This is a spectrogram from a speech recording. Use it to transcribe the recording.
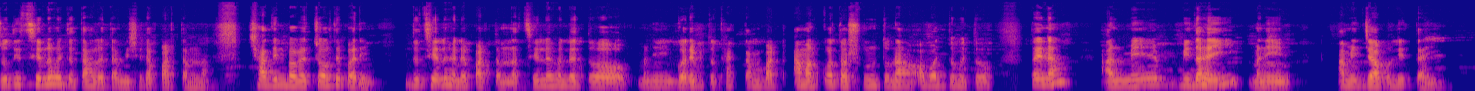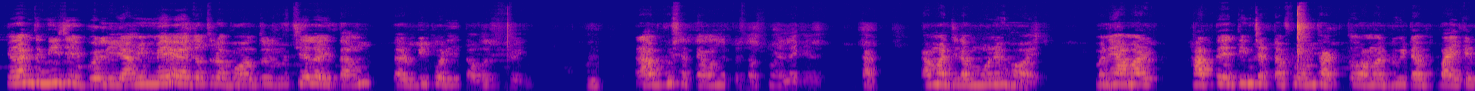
যদি ছেলে হইতো তাহলে তো আমি সেটা পারতাম না। স্বাধীনভাবে চলতে পারি কিন্তু ছেলে হলে পারতাম না। ছেলে হলে তো মানে ঘরে ভিতর থাকতাম বাট আমার কথা শুনতো না অবাধ্য হইতো তাই না? আর মেয়ে বিধায়ী মানে আমি যা বলি তাই। এর আমি তো নিজেই বলি আমি মেয়ে যতটা ভদ্র ছেলে হইতাম তার বিপরীত অবশ্যই। আর আব্বুর সাথে আমার সবসময় লেগে থাক আমার যেটা মনে হয় মানে আমার হাতে তিন চারটা ফোন থাকতো আমার দুইটা বাইকের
